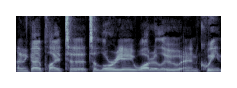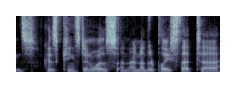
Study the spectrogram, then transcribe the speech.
I think I applied to to Laurier, Waterloo, and Queens because Kingston was an, another place that uh,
